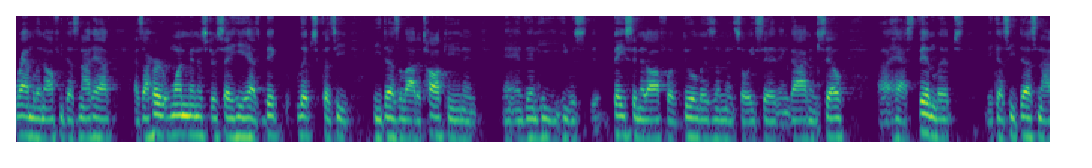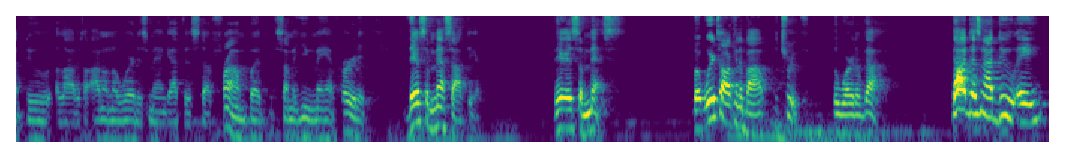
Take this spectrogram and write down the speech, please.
rambling off. He does not have, as I heard one minister say, he has big lips because he he does a lot of talking, and and then he he was basing it off of dualism, and so he said, and God Himself uh, has thin lips because He does not do a lot of. I don't know where this man got this stuff from, but some of you may have heard it. There's a mess out there. There is a mess, but we're talking about the truth, the Word of God. God does not do a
